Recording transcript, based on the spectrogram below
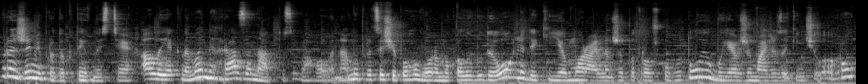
в режимі продуктивності. Але як на мене, гра занадто завагована. Ми про це ще поговоримо, коли буде огляд, який я морально вже потрошку готую, бо я вже майже закінчила гру.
